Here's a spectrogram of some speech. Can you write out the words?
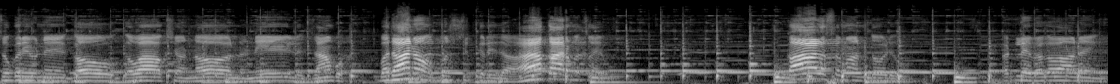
સુગ્રીવને ગૌ ગવાક્ષ નલ નીલ, જાંબુ, બધાનો મૂર્છિત કરી દીધા. હાકાર મચાયો. કાળ સમાન દોડ્યો. એટલે ભગવાને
